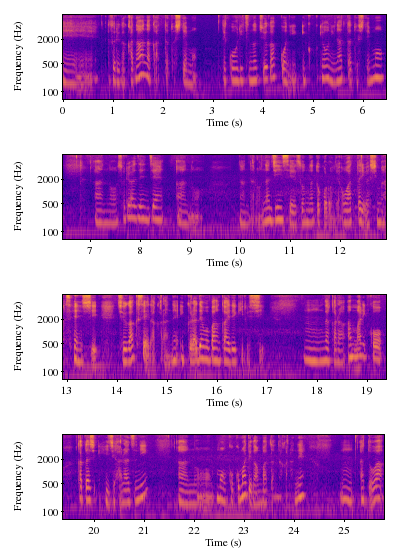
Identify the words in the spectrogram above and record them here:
えー、それが叶わなかったとしてもで公立の中学校に行くようになったとしてもあのそれは全然あのなんだろうな人生そんなところで終わったりはしませんし 中学生だからねいくらでも挽回できるし、うん、だからあんまりこう肩肘張らずにあのもうここまで頑張ったんだからね、うん、あとは、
